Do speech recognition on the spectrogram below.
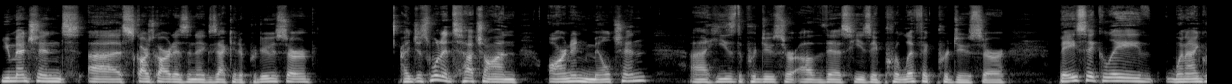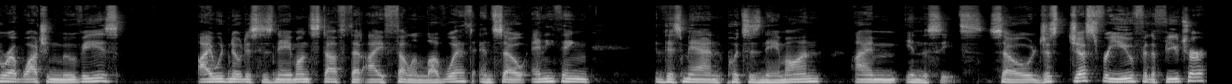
you mentioned uh, Skarsgård as an executive producer. I just want to touch on Arnon Milchan. Uh, he's the producer of this. He's a prolific producer. Basically, when I grew up watching movies, I would notice his name on stuff that I fell in love with. And so anything this man puts his name on, I'm in the seats. So just just for you for the future,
